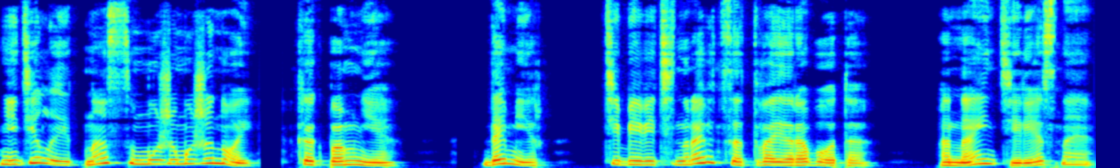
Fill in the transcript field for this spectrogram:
не делает нас мужем и женой, как по мне. Дамир, тебе ведь нравится твоя работа? Она интересная.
